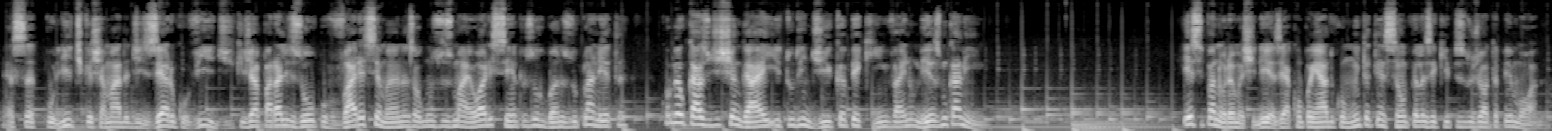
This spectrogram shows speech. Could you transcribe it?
Essa política chamada de zero Covid, que já paralisou por várias semanas alguns dos maiores centros urbanos do planeta, como é o caso de Xangai e tudo indica Pequim vai no mesmo caminho. Esse panorama chinês é acompanhado com muita atenção pelas equipes do JP Morgan,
